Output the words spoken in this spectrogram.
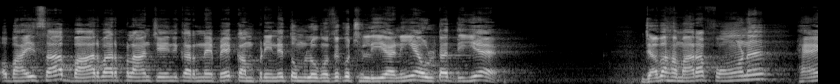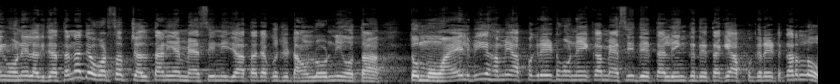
और भाई साहब बार बार प्लान चेंज करने पे कंपनी ने तुम लोगों से कुछ लिया नहीं है, उल्टा दिया है। जब हमारा फ़ोन हैंग होने लग जाता ना जो व्हाट्सअप चलता नहीं है, मैसेज नहीं जाता या कुछ डाउनलोड नहीं होता तो मोबाइल भी हमें अपग्रेड होने का मैसेज देता है लिंक देता है कि अपग्रेड कर लो।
